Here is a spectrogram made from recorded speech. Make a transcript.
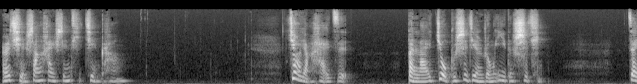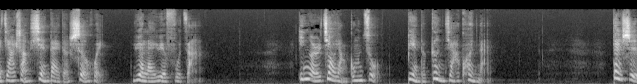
而且伤害身体健康。教养孩子本来就不是件容易的事情，再加上现代的社会越来越复杂。婴儿教养工作变得更加困难，但是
